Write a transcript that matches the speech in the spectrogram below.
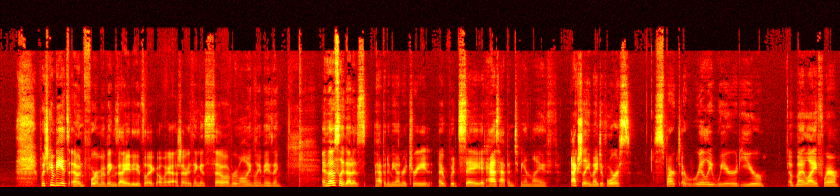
which can be its own form of anxiety. It's like, oh my gosh, everything is so overwhelmingly amazing. And mostly that has happened to me on retreat. I would say it has happened to me in life. Actually, my divorce sparked a really weird year of my life where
